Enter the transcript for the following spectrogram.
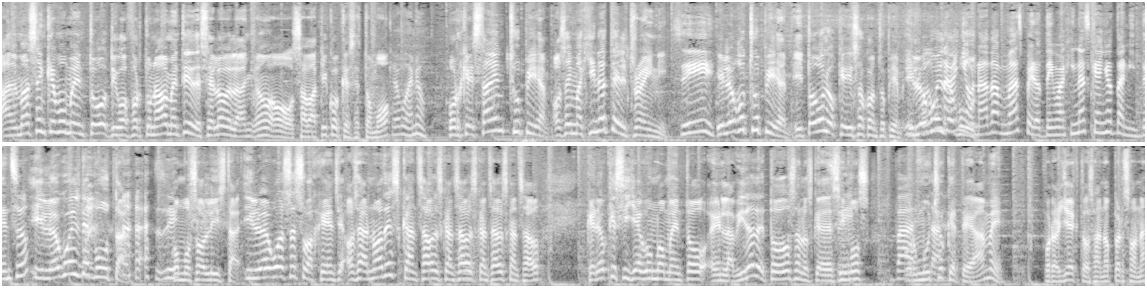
Además, ¿en qué momento? Digo, afortunadamente, y decía lo del año sabático que se tomó. Qué bueno. Porque está en 2PM. O sea, imagínate el trainee. Sí. Y luego 2PM. Y todo lo que hizo con 2PM. Y, Y, luego el un año nada más, pero ¿te imaginas qué año tan intenso? Y luego él debuta Sí. como solista. Y luego hace su agencia. O sea, no ha descansado, descansado, descansado, descansado. Creo que sí llega un momento en la vida de todos en los que decimos, por mucho que te ame, proyecto, o sea, no persona,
